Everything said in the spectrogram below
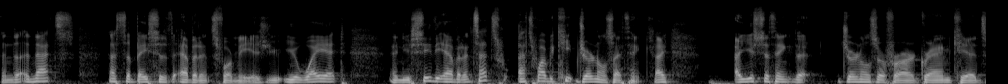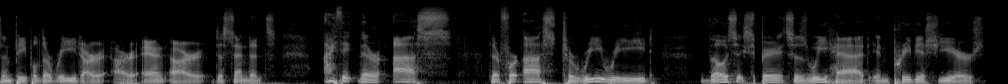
And, and that's that's the basis of evidence for me is you, you weigh it and you see the evidence. That's that's why we keep journals, I think. I I used to think that journals are for our grandkids and people to read our our our descendants. I think they're us. They're for us to reread those experiences we had in previous years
